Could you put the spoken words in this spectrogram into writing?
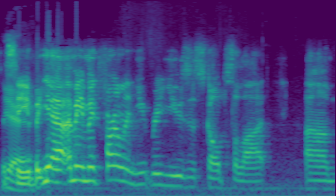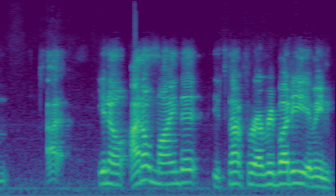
to Yeah. see. But yeah, I mean, McFarlane you- reuses sculpts a lot. Um, I, you know, I don't mind it. It's not for everybody. I mean,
